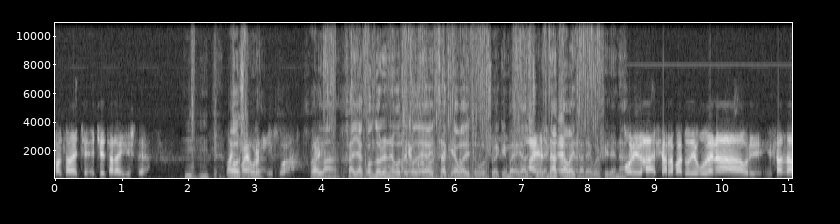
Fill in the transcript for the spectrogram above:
falta da etxe, etxetara iristea. Bai, bai, bai, jaia kondoren egoteko de aitzakia baditu guzuekin, bai, altxurena eta baita ere wifirena. Hori da, eskarrapatu digu dena, hori, izan da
